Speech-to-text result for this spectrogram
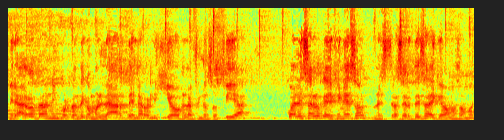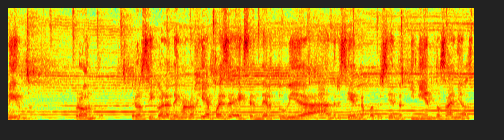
mira, algo tan importante como el arte, la religión, la filosofía, ¿Cuál es algo que define eso? Nuestra certeza de que vamos a morir, ¿no? Pronto. Pero si con la tecnología puedes extender tu vida a 300, 400, 500 años,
